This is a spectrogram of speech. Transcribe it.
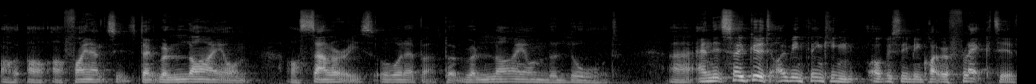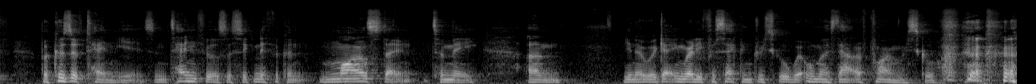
our, our, our, finances, don't rely on our salaries or whatever, but rely on the Lord. Uh, and it's so good. I've been thinking, obviously, been quite reflective because of 10 years, and 10 feels a significant milestone to me. Um, you know, we're getting ready for secondary school, we're almost out of primary school. uh,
